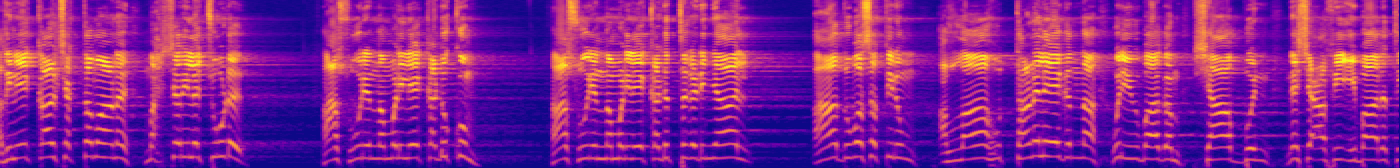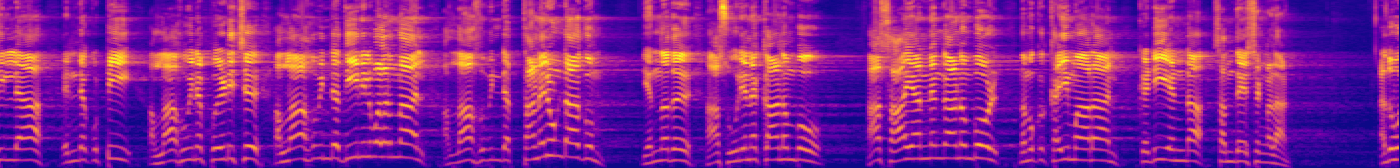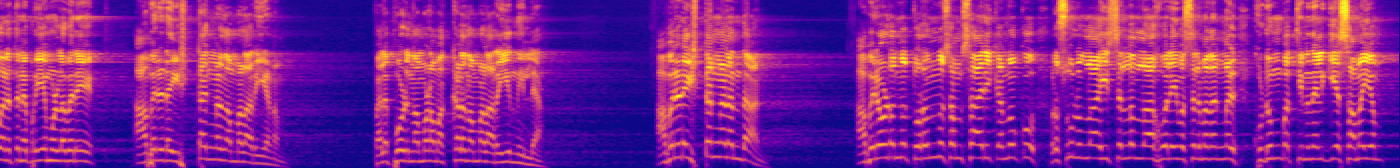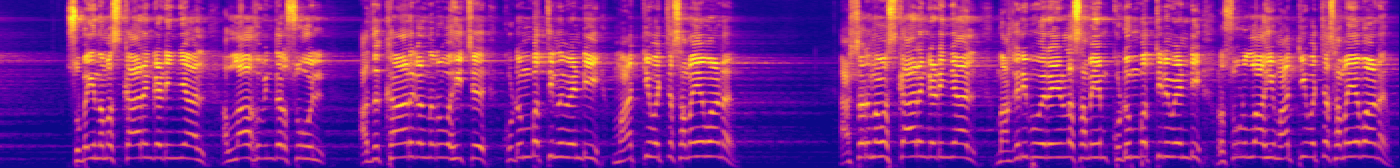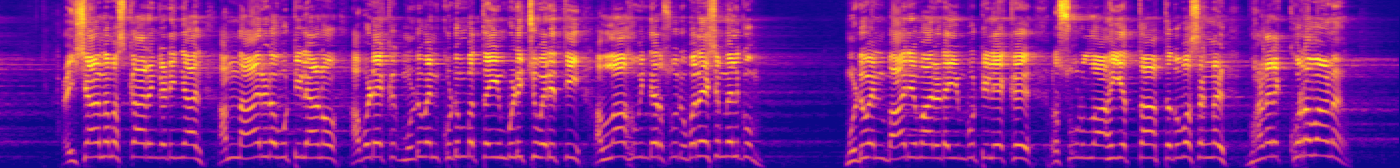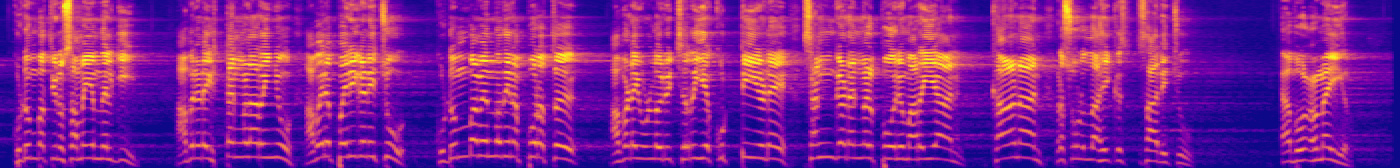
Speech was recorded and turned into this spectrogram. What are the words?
അതിനേക്കാൾ ശക്തമാണ് മഹ്ഷറിലെ ചൂട്. ആ സൂര്യൻ നമ്മളിലേക്ക് അടുക്കും. ആ സൂര്യൻ നമ്മളിലേക്ക് അടുത്തു കഴിഞ്ഞാൽ ആ ദിവസത്തിലും അള്ളാഹു തണലേകുന്ന ഒരു വിഭാഗം ഷാബുൻ നഷാഫി ഇബാദത്തില്ല. എന്റെ കുട്ടി അള്ളാഹുവിനെ പേടിച്ച് അള്ളാഹുവിന്റെ ദീനിൽ വളർന്നാൽ അള്ളാഹുവിന്റെ തണലുണ്ടാകും. എന്നത് ആ സൂര്യനെ കാണുമ്പോൾ ആ സായാഹ്നം കാണുമ്പോൾ നമുക്ക് കൈമാറാൻ കെടിയേണ്ട സന്ദേശങ്ങളാണ്. അതുപോലെ തന്നെ പ്രിയമുള്ളവരെ അവരുടെ ഇഷ്ടങ്ങൾ നമ്മൾ അറിയണം. പലപ്പോഴും നമ്മുടെ മക്കൾ നമ്മൾ അറിയുന്നില്ല. അവരുടെ ഇഷ്ടങ്ങൾ എന്താണ്? അവരോടൊന്ന് തുറന്നു സംസാരിക്കാൻ നോക്കൂ റസൂലുല്ലാഹി സല്ലാഹു അലൈഹി വസ്ലമ തങ്ങൾ കുടുംബത്തിന് നൽകിയ സമയം. സുബൈ നമസ്കാരം കഴിഞ്ഞാൽ അള്ളാഹുവിന്റെ റസൂൽ അധികാറുകൾ നിർവഹിച്ച് കുടുംബത്തിന് വേണ്ടി മാറ്റിവെച്ച സമയമാണ്. അസർ നമസ്കാരം കഴിഞ്ഞാൽ മകരിബ് വരെയുള്ള സമയം കുടുംബത്തിന് വേണ്ടി റസൂലുള്ളാഹി മാറ്റിവെച്ച സമയമാണ്. ഐഷാ നമസ്കാരം കഴിഞ്ഞാൽ അന്ന് ആരുടെ വീട്ടിലാണോ അവിടേക്ക് മുഴുവൻ കുടുംബത്തെയും വിളിച്ചു വരുത്തി അള്ളാഹുവിന്റെ റസൂൽ ഉപദേശം നൽകും. മുഴുവൻ ഭാര്യമാരുടെയും വീട്ടിലേക്ക് റസൂലുള്ളാഹി എത്താത്ത ദിവസങ്ങൾ വളരെ കുറവാണ്. കുടുംബത്തിനു സമയം നൽകി. അവരുടെ ഇഷ്ടങ്ങൾ അറിഞ്ഞു അവരെ പരിഗണിച്ചു. കുടുംബം എന്നതിനപ്പുറത്ത് അവിടെയുള്ള ഒരു ചെറിയ കുട്ടിയുടെ സങ്കടങ്ങൾ പോലും അറിയാൻ കാണാൻ റസൂലുള്ളാഹിക്ക് സാധിച്ചു. അബു ഉമൈർ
